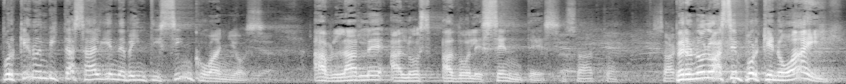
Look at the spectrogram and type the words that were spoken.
¿Por qué no invitas a alguien de 25 años a hablarle a los adolescentes? Exacto, exacto. Pero no lo hacen porque no hay.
